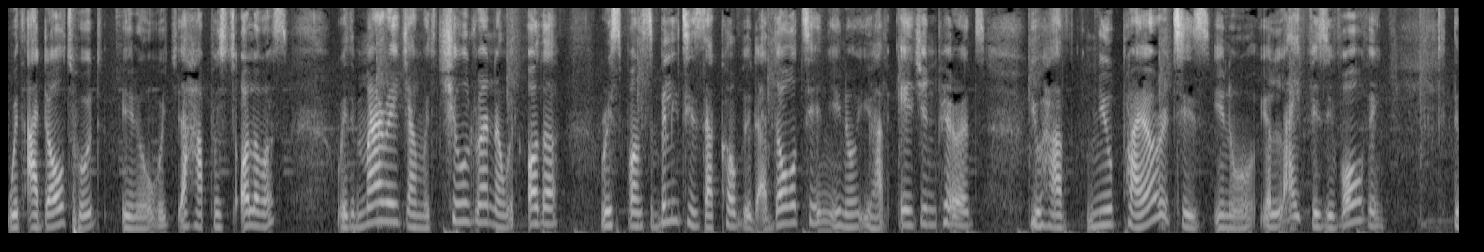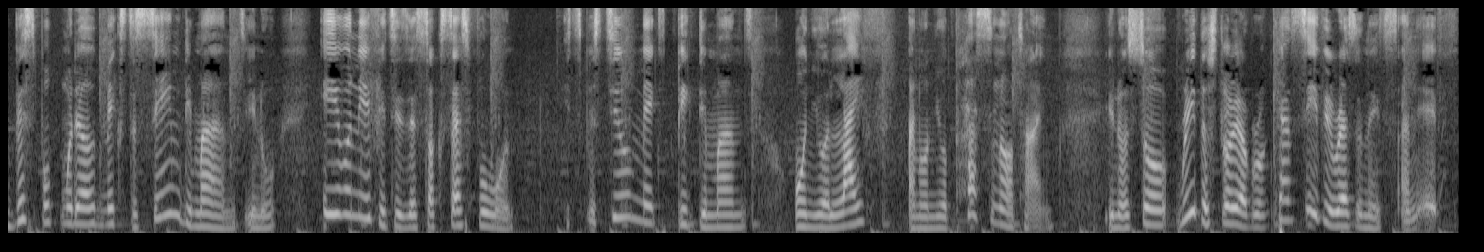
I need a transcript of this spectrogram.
with adulthood, you know, which that happens to all of us, with marriage and with children and with other responsibilities that come with adulting. You know, you have aging parents, you have new priorities, you know, your life is evolving. The bespoke model makes the same demands, you know, even if it is a successful one, it still makes big demands on your life and on your personal time. You know, so read the story of Ronke and see if it resonates. And if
